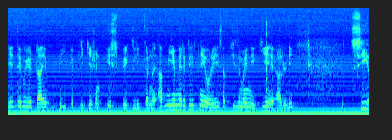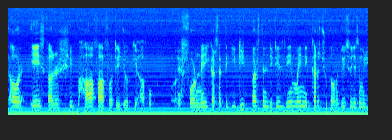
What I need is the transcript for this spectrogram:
ये देखो ये टाइप बी एप्लीकेशन इस पे क्लिक करना है। अब ये मेरे क्लिक नहीं हो रही, ये सब चीज़ें मैंने की है ऑलरेडी सी और ए स्कॉलरशिप हाफ़ हाफ़ होती, जो कि आप अफोर्ड नहीं कर सकते। एडिट पर्सनल डिटेल्स ये मैंने कर चुका हूँ तो इस वजह से मुझे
